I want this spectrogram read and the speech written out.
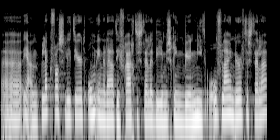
eh, ja, een plek faciliteert om inderdaad die vraag te stellen die je misschien weer niet offline durft te stellen.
